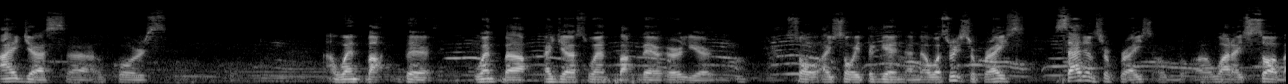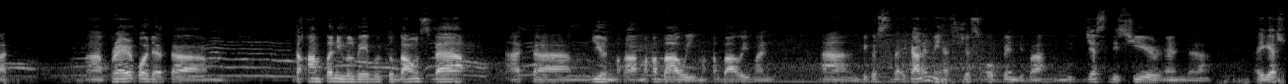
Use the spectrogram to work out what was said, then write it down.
I just, uh, of course, went back there went back i just went back there earlier. So i saw it again and i was really surprised sad and surprised of uh, what i saw. But uh, prayer ko that um, the company will be able to bounce back at um, yun maka, makabawi makabawi man. Uh, because the economy has just opened di ba? Just this year and uh, i guess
